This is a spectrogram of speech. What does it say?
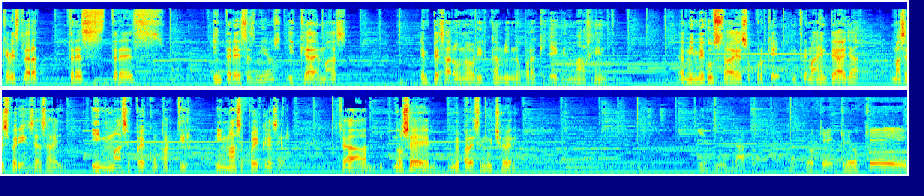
que mezclara tres, tres intereses míos y que además empezara a abrir camino para que lleguen más gente. A mí me gusta eso porque entre más gente haya, más experiencias hay y más se puede compartir y más se puede crecer. O sea, no sé, me parece muy chévere y es muy grato. creo, que, creo que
